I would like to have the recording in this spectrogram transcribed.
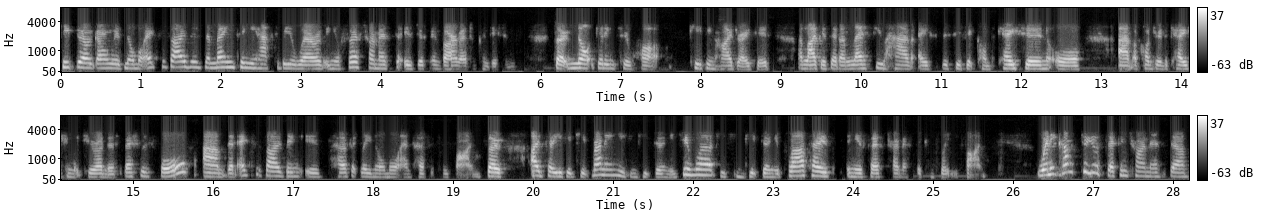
keep going with normal exercises. The main thing you have to be aware of in your first trimester is just environmental conditions. So not getting too hot keeping hydrated. And like i said unless you have a specific complication or um, a contraindication which you're under a specialist for, um, then exercising is perfectly normal and perfectly fine. So I'd say you can keep running, you can keep doing your gym work, you can keep doing your Pilates in your first trimester completely fine. When it comes to your second trimester,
